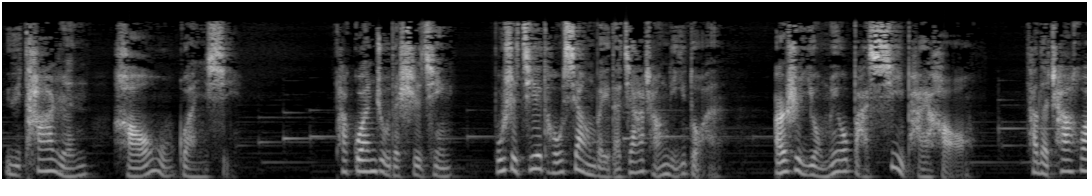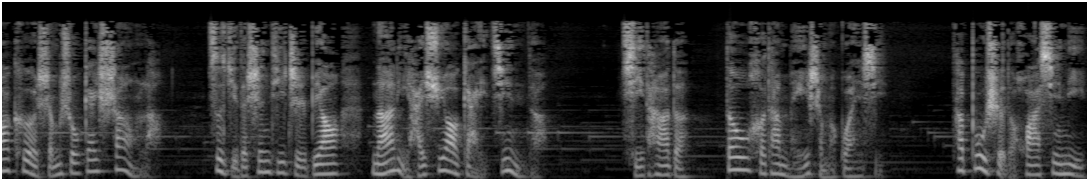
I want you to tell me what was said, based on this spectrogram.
与他人毫无关系。他关注的事情。不是街头巷尾的家长里短，而是有没有把戏拍好。他的插花课什么时候该上了？自己的身体指标哪里还需要改进的？其他的都和他没什么关系。他不舍得花心力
